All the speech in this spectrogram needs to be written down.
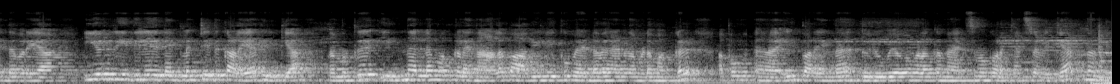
എന്താ പറയാ ഈ ഒരു രീതിയിൽ നെഗ്ലക്ട് ചെയ്ത് കളയാതിരിക്കുക നമുക്ക് ഇന്നല്ല മക്കളെ നാളെ ഭാവിയിലേക്കും വേണ്ടവരാണ് നമ്മുടെ മക്കൾ. അപ്പം ഈ പറയുന്ന ദുരുപയോഗങ്ങളൊക്കെ മാക്സിമം കുറയ്ക്കാൻ ശ്രമിക്കുക നന്ദി.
